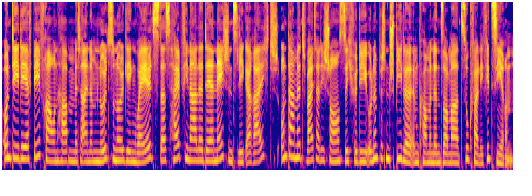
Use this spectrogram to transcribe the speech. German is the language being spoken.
Und die DFB-Frauen haben mit einem 0 zu 0 gegen Wales das Halbfinale der Nations League erreicht und damit weiter die Chance, sich für die Olympischen Spiele im kommenden Sommer zu qualifizieren.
